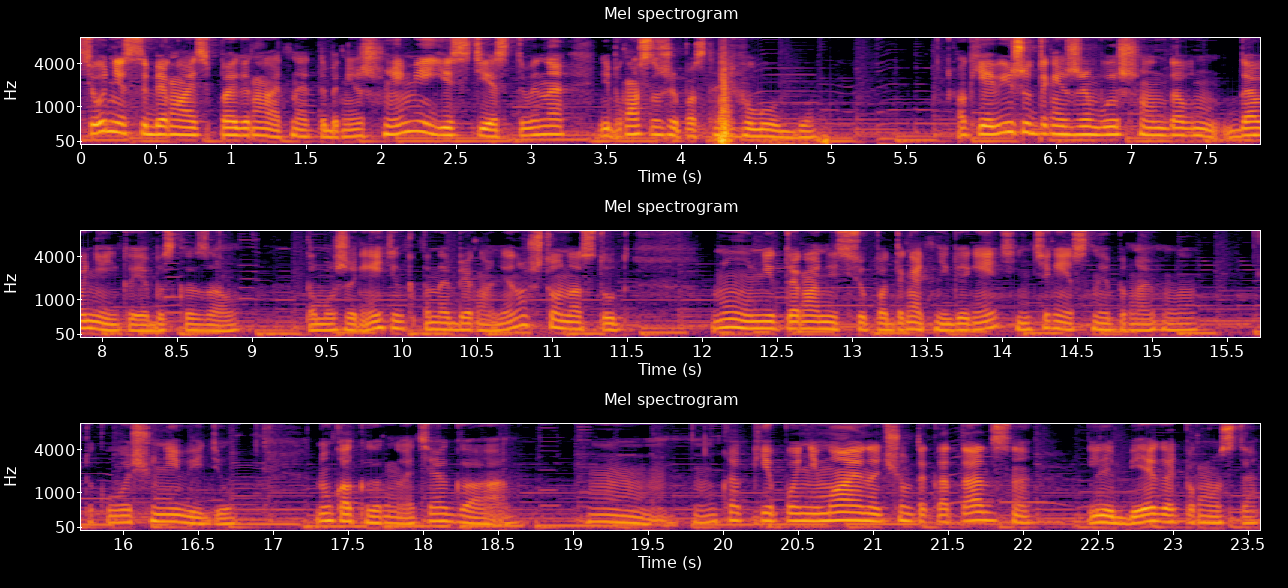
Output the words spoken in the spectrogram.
Сегодня собираюсь поиграть на этом режиме, естественно, и просто же поставить в лобби. Как я вижу, этот режим вышел дав давненько, я бы сказал. Там уже рейтинг понабирали. Ну что у нас тут? Ну, не таранить все подряд, не гореть. Интересные правила. Такого еще не видел. Ну, как играть? Ага. Хм, ну, как я понимаю, на чем-то кататься. Или бегать просто.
